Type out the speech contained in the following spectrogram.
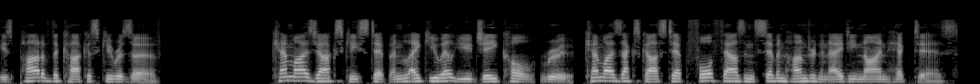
is part of the Khakassky Reserve. Kamyzyaksky steppe and Lake Ulug Kol Ru, Kamyzakska steppe 4,789 hectares.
